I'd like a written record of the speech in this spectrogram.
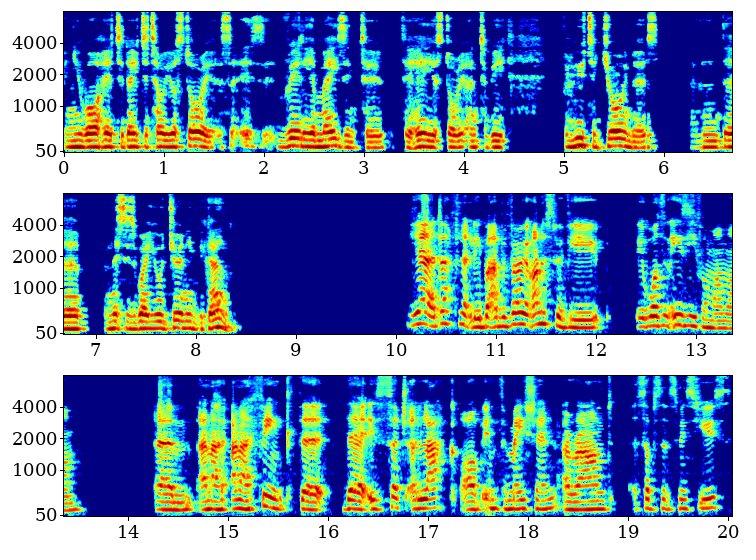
and you are here today to tell your story. It's, it's really amazing to to hear your story and to be for you to join us. And uh, and this is where your journey began. Yeah, definitely. But I'll be very honest with you, it wasn't easy for my mom. Um, and I and I think that there is such a lack of information around substance misuse,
